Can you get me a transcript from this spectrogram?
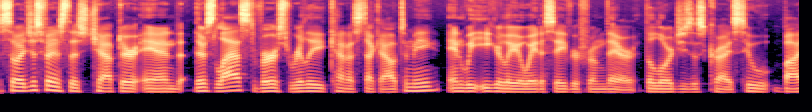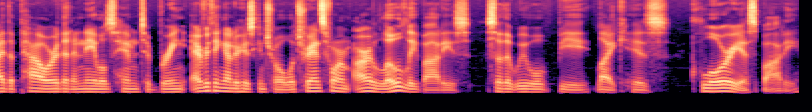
So I just finished this chapter, and this last verse really kind of stuck out to me. And we eagerly await a Savior from there, the Lord Jesus Christ, who, by the power that enables him to bring everything under his control, will transform our lowly bodies so that we will be like his glorious body.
